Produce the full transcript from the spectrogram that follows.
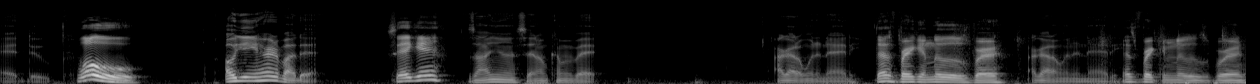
at Duke. Whoa! Oh, you ain't heard about that? Say again. Zion said, "I'm coming back. I gotta win a natty. That's breaking news, bro. I gotta win a natty. That's breaking news, bro.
